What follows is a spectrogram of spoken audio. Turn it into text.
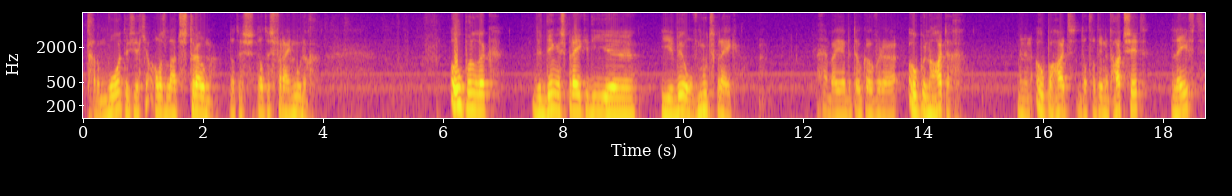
het gaat om woord, dus dat je alles laat stromen. Dat is, dat is vrijmoedig. Openlijk de dingen spreken die, uh, die je wil of moet spreken. wij hebben het ook over uh, openhartig. Met een open hart, dat wat in het hart zit, leeft.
